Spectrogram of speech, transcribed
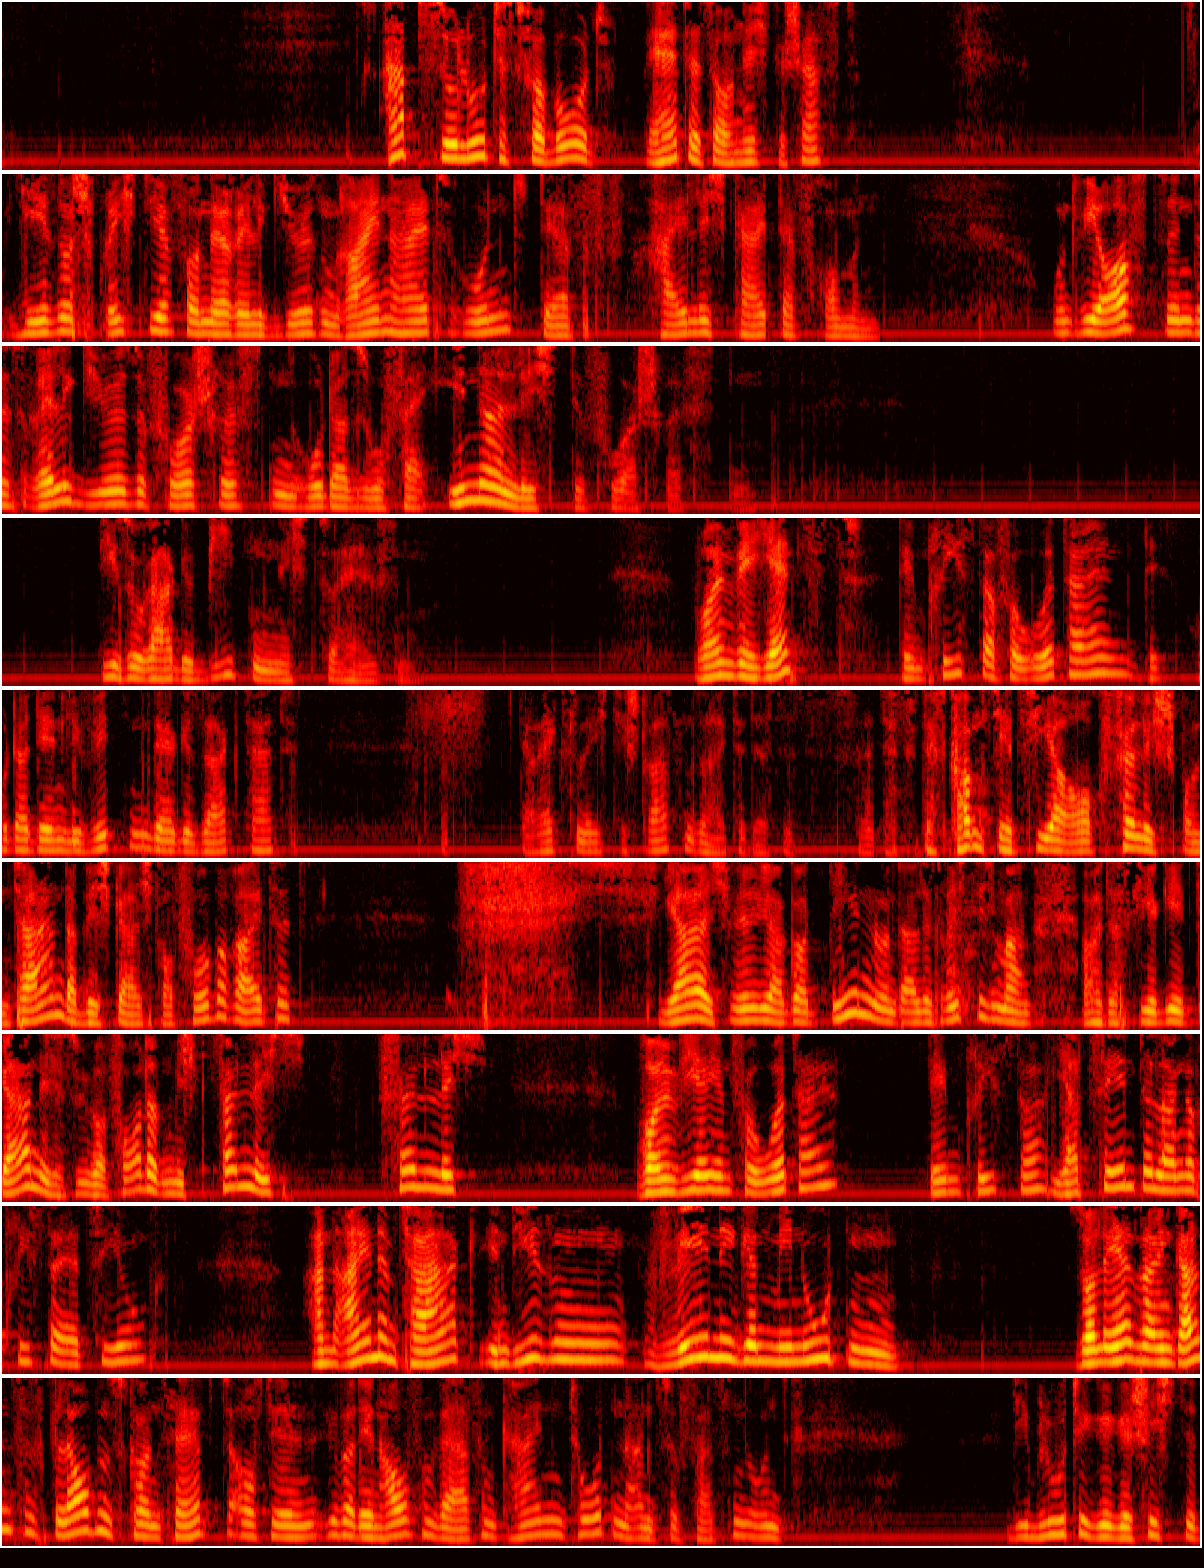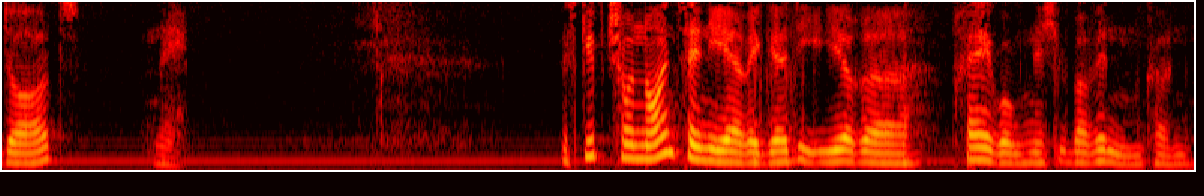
Absolutes Verbot. Er hätte es auch nicht geschafft. Jesus spricht hier von der religiösen Reinheit und der Heiligkeit der Frommen. Und wie oft sind es religiöse Vorschriften oder so verinnerlichte Vorschriften, die sogar gebieten, nicht zu helfen. Wollen wir jetzt den Priester verurteilen oder den Leviten, der gesagt hat, da wechsle ich die Straßenseite. Das, ist, das, das kommt jetzt hier auch völlig spontan, da bin ich gar nicht darauf vorbereitet. Ja, ich will ja Gott dienen und alles richtig machen, aber das hier geht gar nicht. Es überfordert mich völlig, völlig. Wollen wir ihn verurteilen, den Priester? Jahrzehntelange Priestererziehung? An einem Tag, in diesen wenigen Minuten soll er sein ganzes Glaubenskonzept den, über den Haufen werfen, keinen Toten anzufassen und die blutige Geschichte dort. Nee. Es gibt schon 19-Jährige, die ihre Prägung nicht überwinden können.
